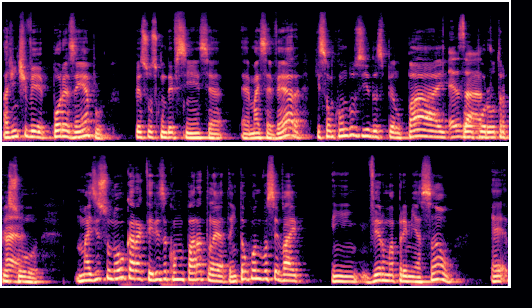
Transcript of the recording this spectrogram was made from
a gente vê, por exemplo, pessoas com deficiência é, mais severa que são conduzidas pelo pai Exato. ou por outra pessoa. Mas isso não o caracteriza como para-atleta. Então, quando você vai em ver uma premiação, é,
